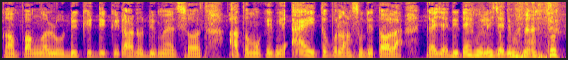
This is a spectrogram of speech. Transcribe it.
gampang ngeluh dikit-dikit anu di medsos atau mungkin ah itu pun langsung ditolak nggak jadi deh milih jadi menantu.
